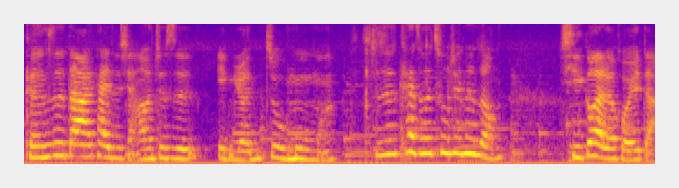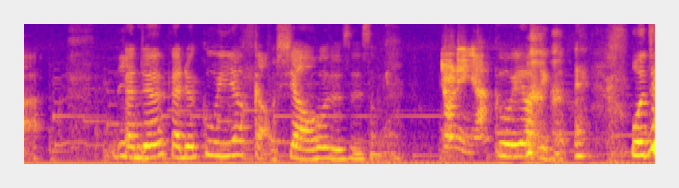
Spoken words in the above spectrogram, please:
可能是大家开始想要就是引人注目吗，就是开始会出现那种奇怪的回答，感觉感觉故意要搞笑或者是什么。就你呀、故意要引人，哎、欸，我就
